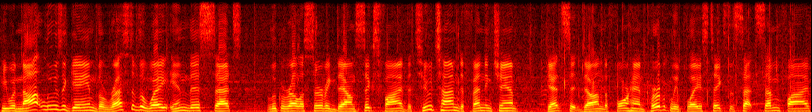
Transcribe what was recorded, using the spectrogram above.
He would not lose a game the rest of the way in this set. Lucarella serving down 6-5. The two-time defending champ gets it done. The forehand perfectly placed, takes the set 7-5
